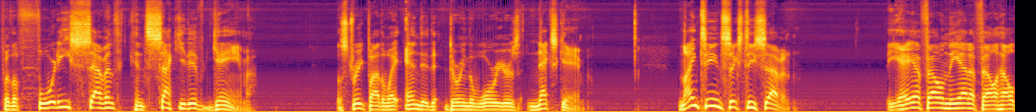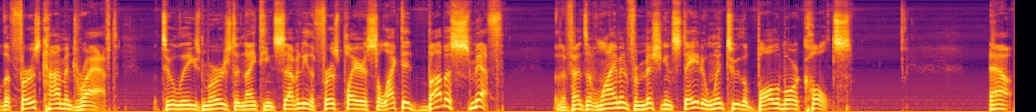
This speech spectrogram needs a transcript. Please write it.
for the 47th consecutive game. The streak, by the way, ended during the Warriors' next game. 1967. The AFL and the NFL held the first common draft. The two leagues merged in 1970. The first player selected, Bubba Smith, the defensive lineman from Michigan State who went to the Baltimore Colts. Now,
